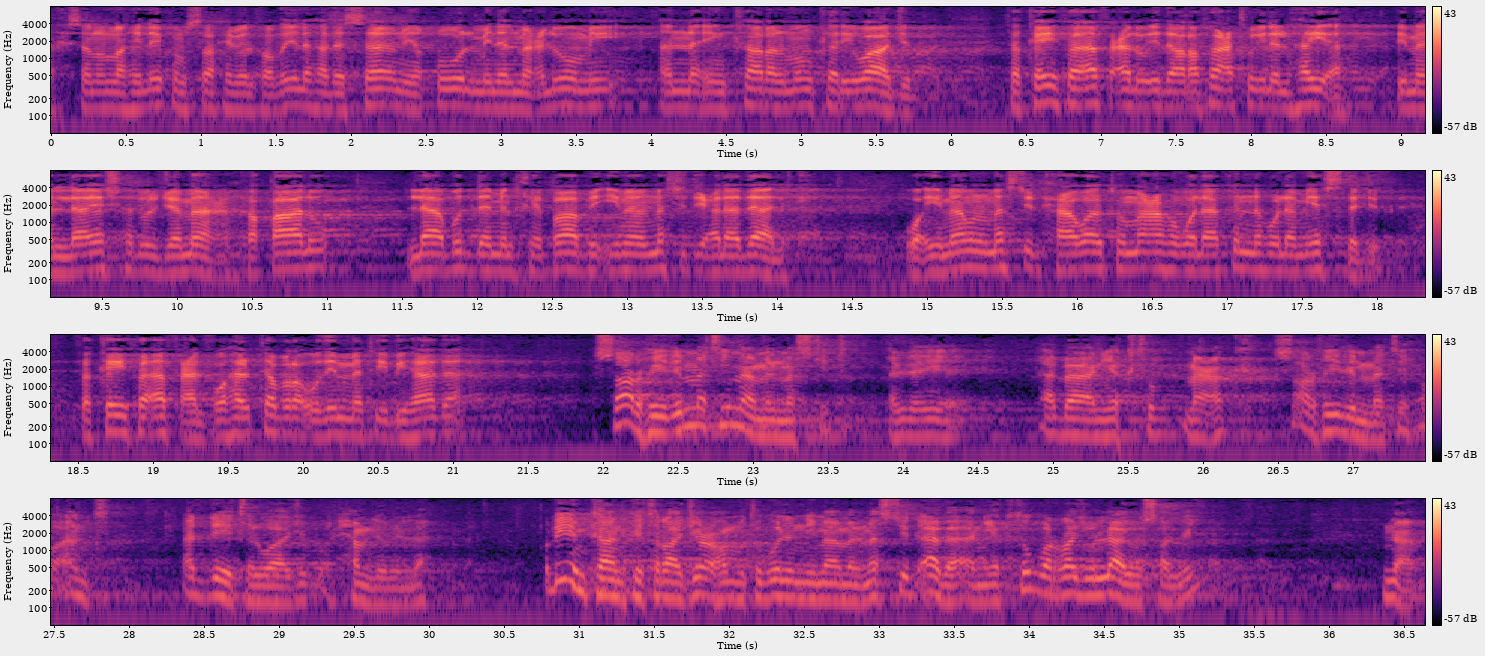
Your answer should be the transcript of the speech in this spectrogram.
أحسن الله إليكم صاحب الفضيلة. هذا السائل يقول من المعلوم أن إنكار المنكر واجب فكيف أفعل إذا رفعت إلى الهيئة بمن لا يشهد الجماعة؟ فقالوا لا بد من خطاب إمام المسجد على ذلك وإمام المسجد حاولت معه ولكنه لم يستجب فكيف أفعل؟ وهل تبرأ ذمتي بهذا؟ صار في ذمة إمام المسجد الذي أبى أن يكتب معك صار في ذمته وأنت أديت الواجب والحمد لله. وبإمكانك تراجعهم وتقول إن إمام المسجد أبى أن يكتب والرجل لا يصلي. نعم.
